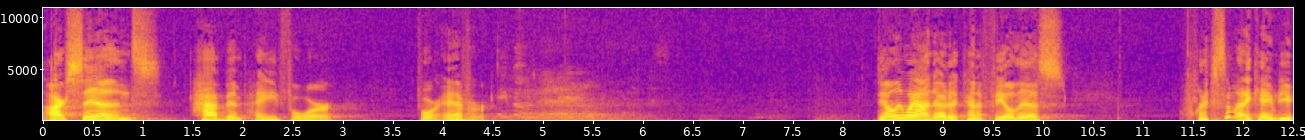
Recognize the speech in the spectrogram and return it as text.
Our sins have been paid for forever. The only way I know to kind of feel this, what if somebody came to you?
